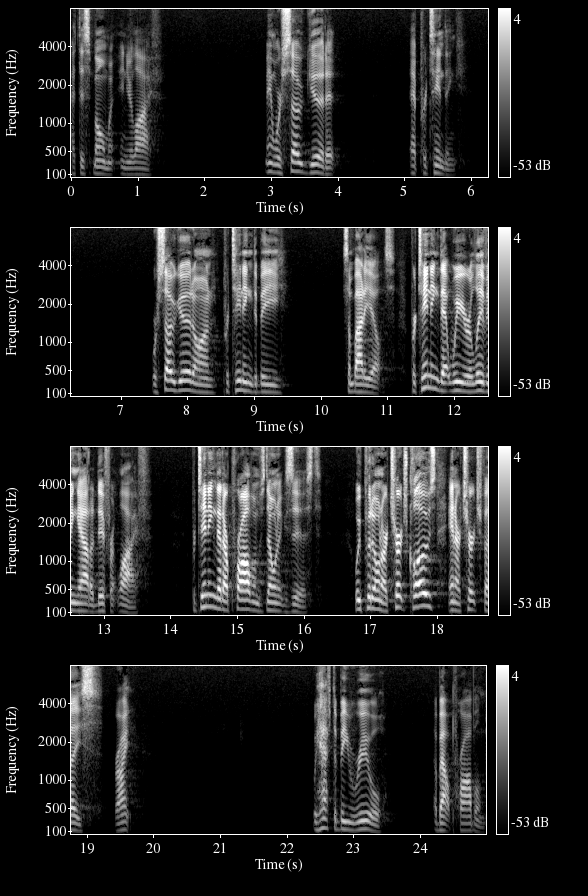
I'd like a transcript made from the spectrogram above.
at this moment in your life? Man, we're so good at, at pretending. We're so good on pretending to be somebody else, pretending that we are living out a different life pretending that our problems don't exist. We put on our church clothes and our church face, right? We have to be real about problems.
